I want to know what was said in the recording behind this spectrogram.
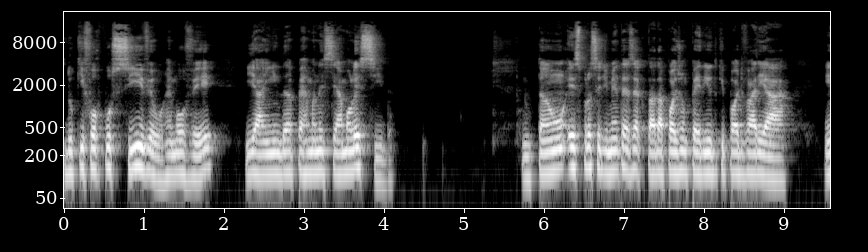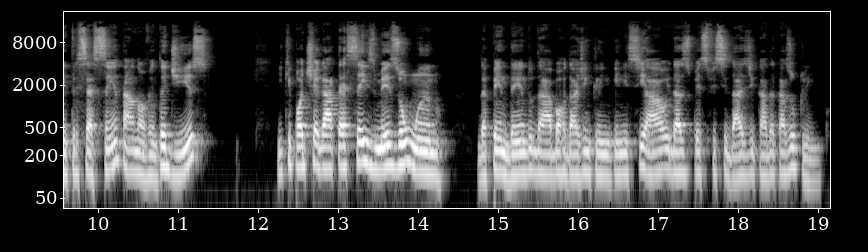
do que for possível remover e ainda permanecer amolecida. Então, esse procedimento é executado após um período que pode variar entre 60 a 90 dias e que pode chegar até seis meses ou um ano, dependendo da abordagem clínica inicial e das especificidades de cada caso clínico.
